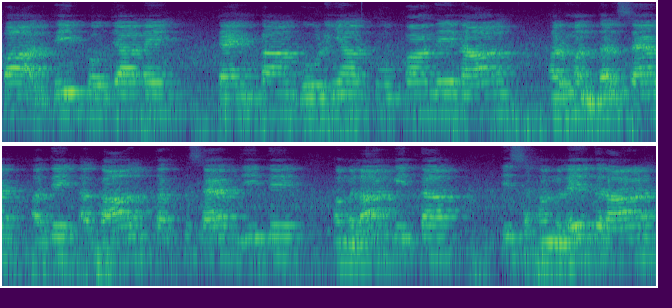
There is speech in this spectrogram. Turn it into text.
ਭਾਰਤੀ ਫੌਜਾਂ ਨੇ ਟੈਂਕਾਂ, ਗੋਲੀਆਂ, ਤੋਪਾਂ ਦੇ ਨਾਲ ਹਰਮੰਦਰ ਸਾਹਿਬ ਅਤੇ ਅਕਾਲ ਤਖਤ ਸਾਹਿਬ ਜੀ ਤੇ ਹਮਲਾ ਕੀਤਾ। ਇਸ ਹਮਲੇ ਦੌਰਾਨ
